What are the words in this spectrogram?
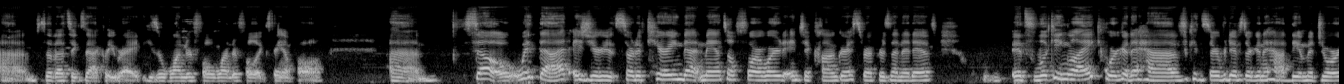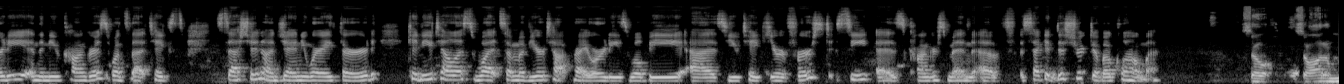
Um, so that's exactly right. He's a wonderful, wonderful example. Um, so, with that, as you're sort of carrying that mantle forward into Congress, Representative, it's looking like we're going to have conservatives are going to have the majority in the new Congress once that takes session on January 3rd. Can you tell us what some of your top priorities will be as you take your first seat as Congressman of Second District of Oklahoma? So, so Autumn,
